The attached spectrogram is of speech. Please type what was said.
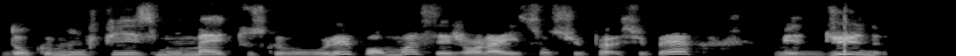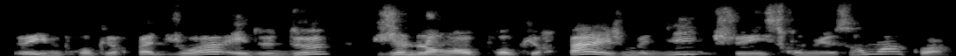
Donc mon fils, mon mec, tout ce que vous voulez, pour moi, ces gens-là, ils sont super, super. Mais d'une, euh, ils me procurent pas de joie, et de deux, je ne leur procure pas, et je me dis, ils seront mieux sans moi, quoi.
